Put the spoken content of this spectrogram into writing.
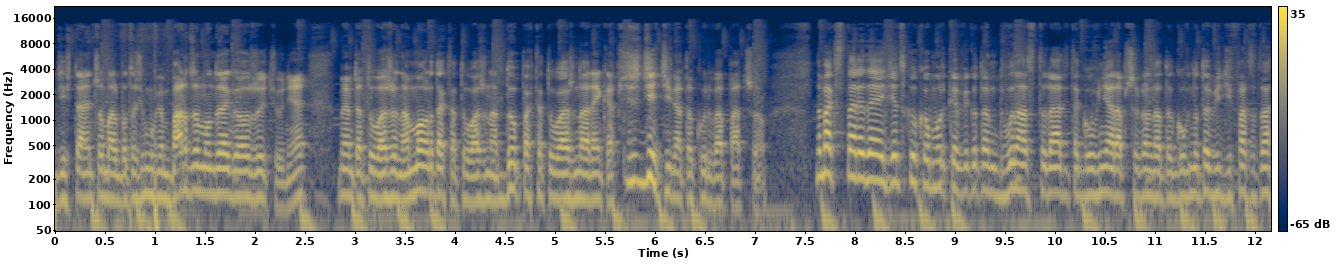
gdzieś tańczą albo coś mówią bardzo mądrego o życiu, nie? Mają tatuaże na mordach, tatuaże na dupach, tatuaże na rękach. Przecież dzieci na to, kurwa, patrzą. No jak stary daje dziecku komórkę w wieku tam 12 lat i ta gówniara przegląda to gówno, to widzi faceta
